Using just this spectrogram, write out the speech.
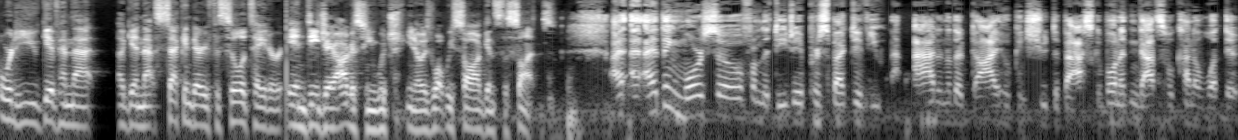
or do you give him that again that secondary facilitator in DJ Augustin, which you know is what we saw against the Suns. I, I think more so from the DJ perspective, you add another guy who can shoot the basketball, and I think that's what kind of what the,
